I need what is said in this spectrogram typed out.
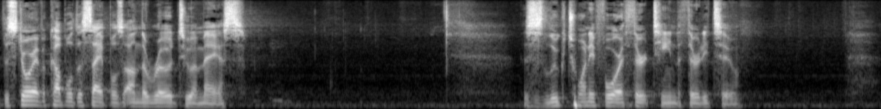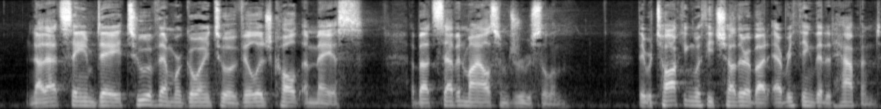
the story of a couple disciples on the road to Emmaus. This is Luke 24, 13 to 32. Now, that same day, two of them were going to a village called Emmaus, about seven miles from Jerusalem. They were talking with each other about everything that had happened.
